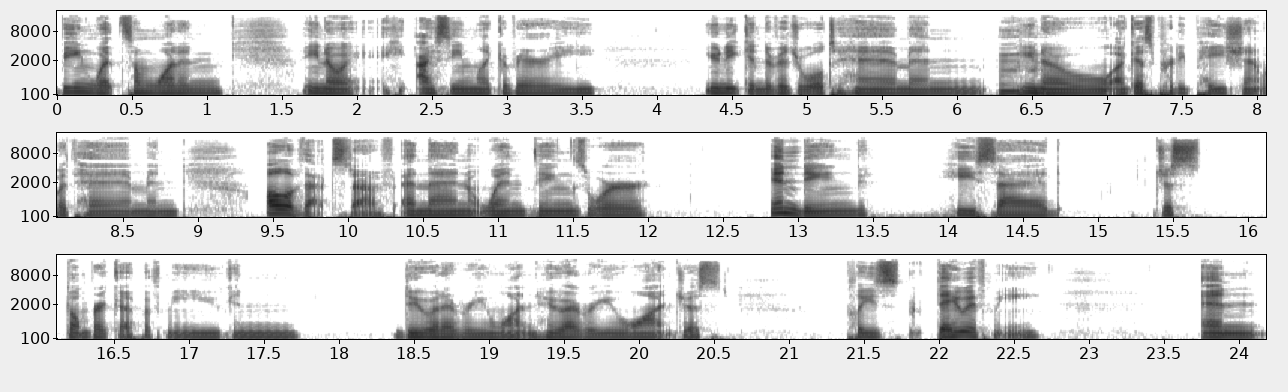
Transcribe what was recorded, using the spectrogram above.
being with someone. And you know I seem like a very unique individual to him and you Mhm. know I guess pretty patient with him and all of that stuff. And then when things were ending he said just don't break up with me. You can do whatever you want whoever you want. Just please stay with me. And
